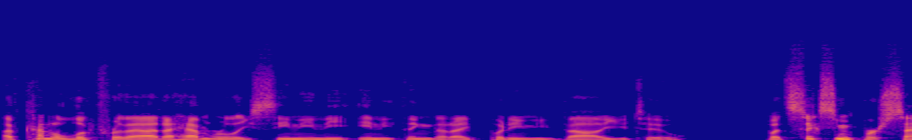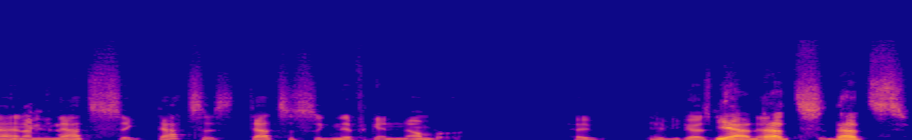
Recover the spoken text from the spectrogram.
I've kind of looked for that. I haven't really seen any anything that I put any value to. But sixteen percent, I mean, that's that's a that's a significant number. Have, have you guys? Yeah, that? that's that's.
